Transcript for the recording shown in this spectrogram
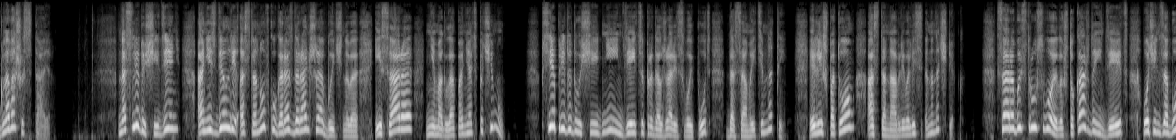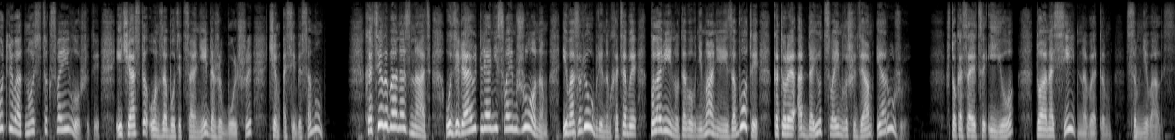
Глава шестая. На следующий день они сделали остановку гораздо раньше обычного, и Сара не могла понять, почему. Все предыдущие дни индейцы продолжали свой путь до самой темноты, и лишь потом останавливались на ночлег. Сара быстро усвоила, что каждый индеец очень заботливо относится к своей лошади, и часто он заботится о ней даже больше, чем о себе самом. Хотела бы она знать, уделяют ли они своим женам и возлюбленным хотя бы половину того внимания и заботы, которые отдают своим лошадям и оружию. Что касается ее, то она сильно в этом сомневалась.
